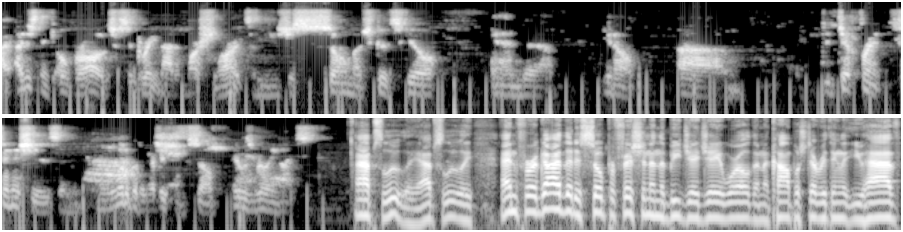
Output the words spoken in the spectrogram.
I, I just think overall it was just a great night of martial arts. I mean, it's just so much good skill, and uh, you know, um, the different finishes and, and a little bit of everything. So it was really nice. Absolutely, absolutely. And for a guy that is so proficient in the BJJ world and accomplished everything that you have,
